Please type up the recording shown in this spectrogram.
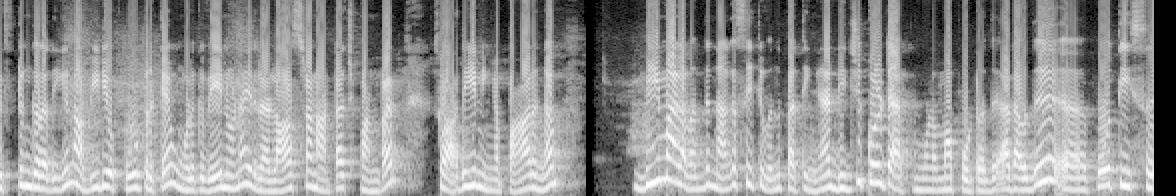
கிஃப்ட்டுங்கிறதையும் நான் வீடியோ போட்டிருக்கேன். உங்களுக்கு வேணும்னா இதில் லாஸ்ட்டாக நான் அட்டாச் பண்ணுறேன் ஸோ அதையும் நீங்கள் பாருங்கள் பீமாவில் வந்து நகைசீட்டு வந்து பார்த்தீங்கன்னா டிஜிகோல்ட் ஆப் மூலமாக போட்டுறது. அதாவது போத்தீஸு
